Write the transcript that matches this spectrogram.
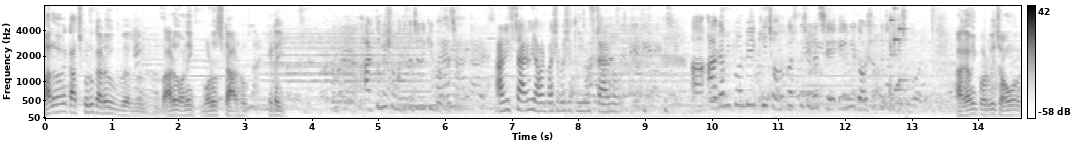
ভালোভাবে কাজ করুক আরও আরও অনেক বড় স্টার হোক এটাই। আর তুমি সৌম্যদীপের জন্য কি বলতে চাও? আমি স্টার হই আমার পাশাপাশি তুমিও স্টার হও। আগামী পর্বে কি চমক আসতে চলেছে এই নিয়ে দর্শকদের যদি কিছু বলো। আগামী পর্বে চমক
